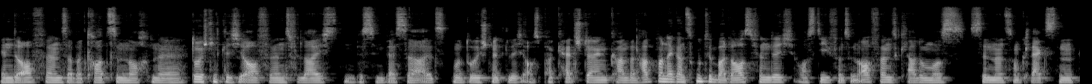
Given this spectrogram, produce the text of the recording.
in der Offense, aber trotzdem noch eine durchschnittliche Offense vielleicht ein bisschen besser als nur durchschnittlich aufs Parkett stellen kann. Dann hat man eine ganz gute Balance, finde ich, aus Defense und Offense. Klar, du musst Simmons und Claxton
